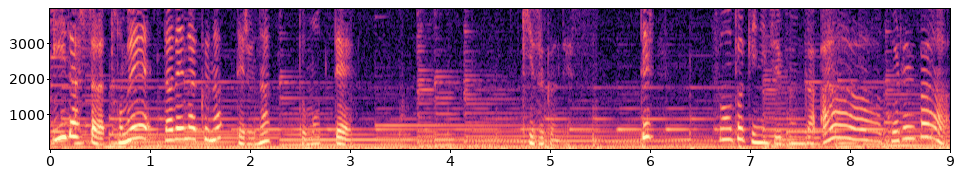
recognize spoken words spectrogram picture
言い出したら止められなくなってるなと思って気づくんです。でその時に自分がああこれが、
